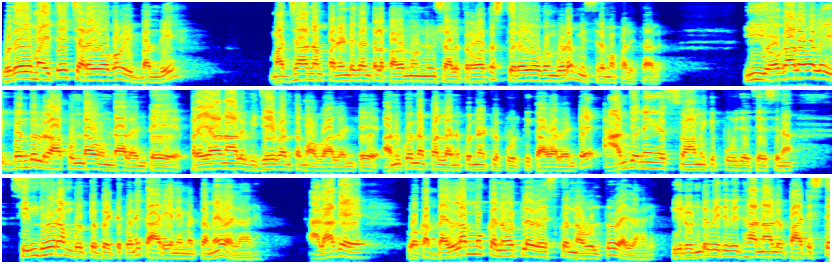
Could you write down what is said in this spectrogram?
ఉదయం అయితే చరయోగం ఇబ్బంది మధ్యాహ్నం పన్నెండు గంటల పదమూడు నిమిషాల తర్వాత స్థిరయోగం కూడా మిశ్రమ ఫలితాలు. ఈ యోగాల వల్ల ఇబ్బందులు రాకుండా ఉండాలంటే ప్రయాణాలు విజయవంతం అవ్వాలంటే అనుకున్న పనులు అనుకున్నట్లు పూర్తి కావాలంటే ఆంజనేయ స్వామికి పూజ చేసిన సింధూరం బొట్టు పెట్టుకొని కార్యనిమిత్తమే వెళ్ళాలి. అలాగే ఒక బెల్లం ముక్క నోట్లో వేసుకుని నవ్వులుతూ వెళ్ళాలి. ఈ రెండు విధి విధానాలు పాటిస్తే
